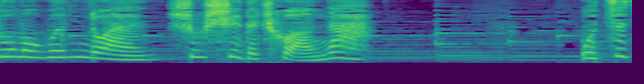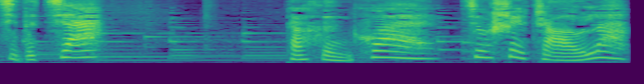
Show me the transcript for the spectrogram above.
多么温暖舒适的床啊！我自己的家。他很快就睡着了。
